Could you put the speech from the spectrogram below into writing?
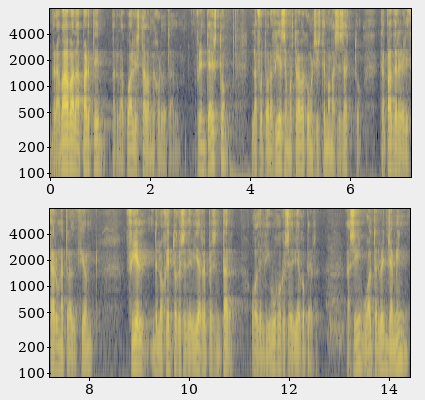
grababa la parte para la cual estaba mejor dotado. Frente a esto, la fotografía se mostraba como el sistema más exacto, capaz de realizar una traducción fiel del objeto que se debía representar o del dibujo que se debía copiar. Así, Walter Benjamin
